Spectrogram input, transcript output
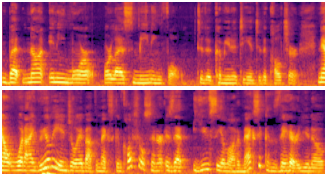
but not any more or less meaningful to the community and to the culture. Now, what I really enjoy about the Mexican Cultural Center is that you see a lot of Mexicans there. You know,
